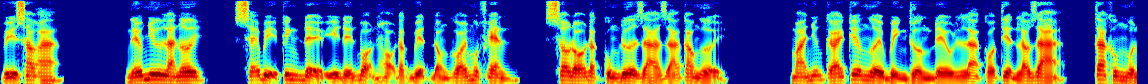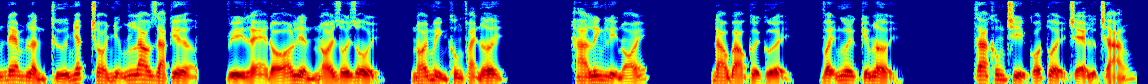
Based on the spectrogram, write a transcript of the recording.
Vì sao A? Nếu như là nơi, sẽ bị kinh để ý đến bọn họ đặc biệt đóng gói một phen, sau đó đặc cùng đưa ra giá cao người. Mà những cái kia người bình thường đều là có tiền lao giả, ta không muốn đem lần thứ nhất cho những lao giả kia, vì lẽ đó liền nói dối rồi, nói mình không phải nơi. Hà Linh Lị nói. Đào bảo cười cười, vậy ngươi kiếm lời. Ta không chỉ có tuổi trẻ lực tráng,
